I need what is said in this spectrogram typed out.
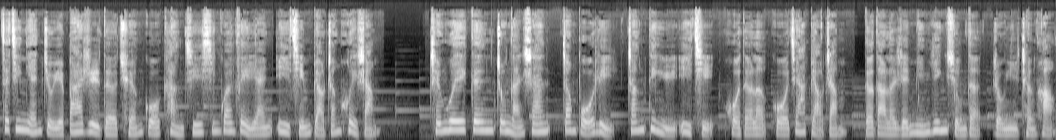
在今年九月八日的全国抗击新冠肺炎疫情表彰会上，陈薇跟钟南山、张伯礼、张定宇一起获得了国家表彰，得到了人民英雄的荣誉称号。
